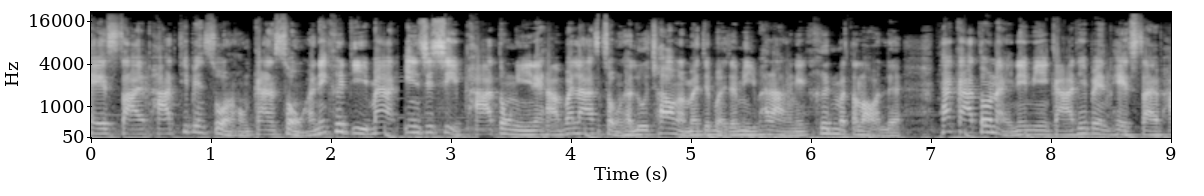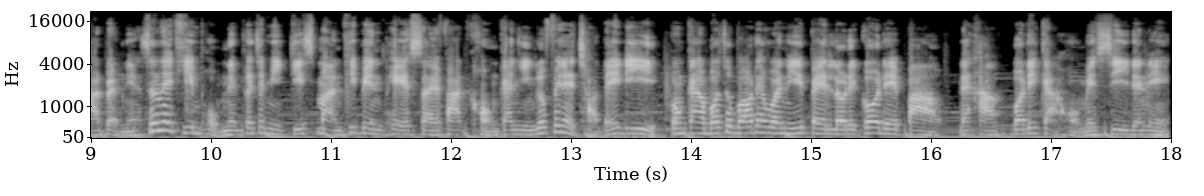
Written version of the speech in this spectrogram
Pay Style Part ที่เป็นส่วนของการส่ง อันนี้คือดีมาก Incisive Part ตรงนี้นะครับเวลาส่งทะลุช่องอะมันจะเหมือนจะมีพลังนี้ขึ้นมาตลอดเลย ถ้าการ์ดตัวไหนเนี่ยมีการ์ดที่เป็น Pay Style Part แบบเนี้ยซึ่งในทีมผมเนี่ยก็จะมีกิสมันที่เป็น Pay Style Part ของการยิงลูกฟินเนตช็อตได้ดีกองกลางบอสตูบ็อกในวันนี้เป็นโรดิโกเดปานะครับบอดี้การ์ดของเมสซี่นั่นเอง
